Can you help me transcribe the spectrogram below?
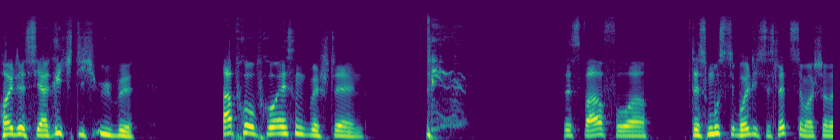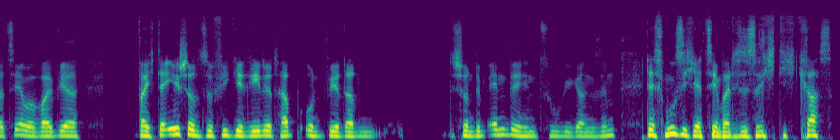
heute ist ja richtig übel. Apropos Essen bestellen. das war vor. Das musste, wollte ich das letzte Mal schon erzählen, aber weil wir, weil ich da eh schon so viel geredet habe und wir dann schon dem Ende hinzugegangen sind, das muss ich erzählen, weil das ist richtig krass.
